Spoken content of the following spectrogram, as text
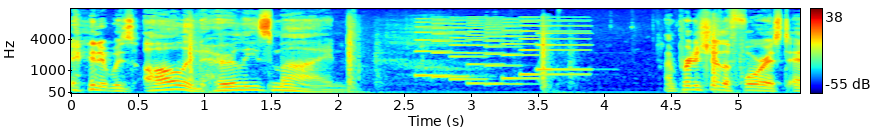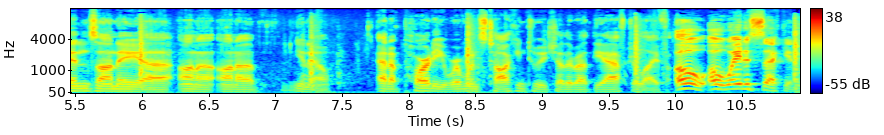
it was all in Hurley's mind. I'm pretty sure the forest ends on a uh, on a on a you know at a party where everyone's talking to each other about the afterlife. Oh oh wait a second.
